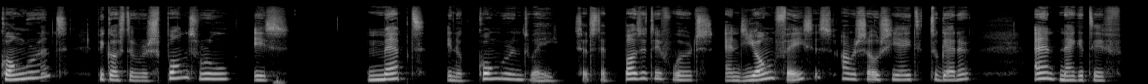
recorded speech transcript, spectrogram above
congruent because the response rule is mapped in a congruent way, such that positive words and young faces are associated together and negative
